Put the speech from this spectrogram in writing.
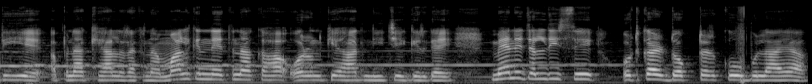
दी है। अपना ख्याल रखना। मालकिन ने इतना कहा और उनके हाथ नीचे गिर गए। मैंने जल्दी से उठकर डॉक्टर को बुलाया।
